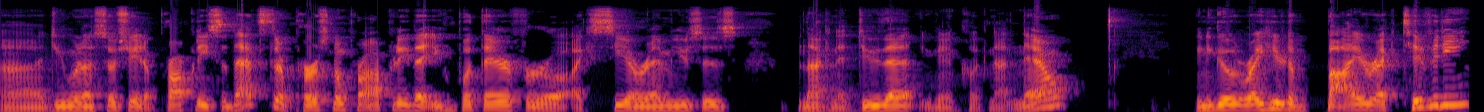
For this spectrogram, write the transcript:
Uh, do you want to associate a property? So that's their personal property that you can put there for like CRM uses. I'm not going to do that. You're going to click not now. You're going to go right here to buyer activity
